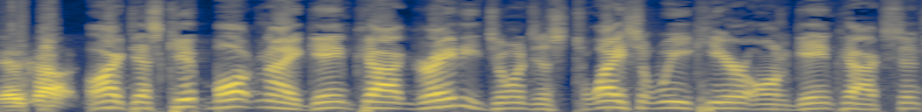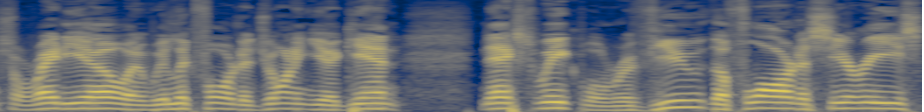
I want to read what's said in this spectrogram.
Go Cock. All right, that's Kip Bouknight, Gamecock Grady joins us twice a week here on Gamecock Central Radio, and we look forward to joining you again next week. We'll review the Florida series.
